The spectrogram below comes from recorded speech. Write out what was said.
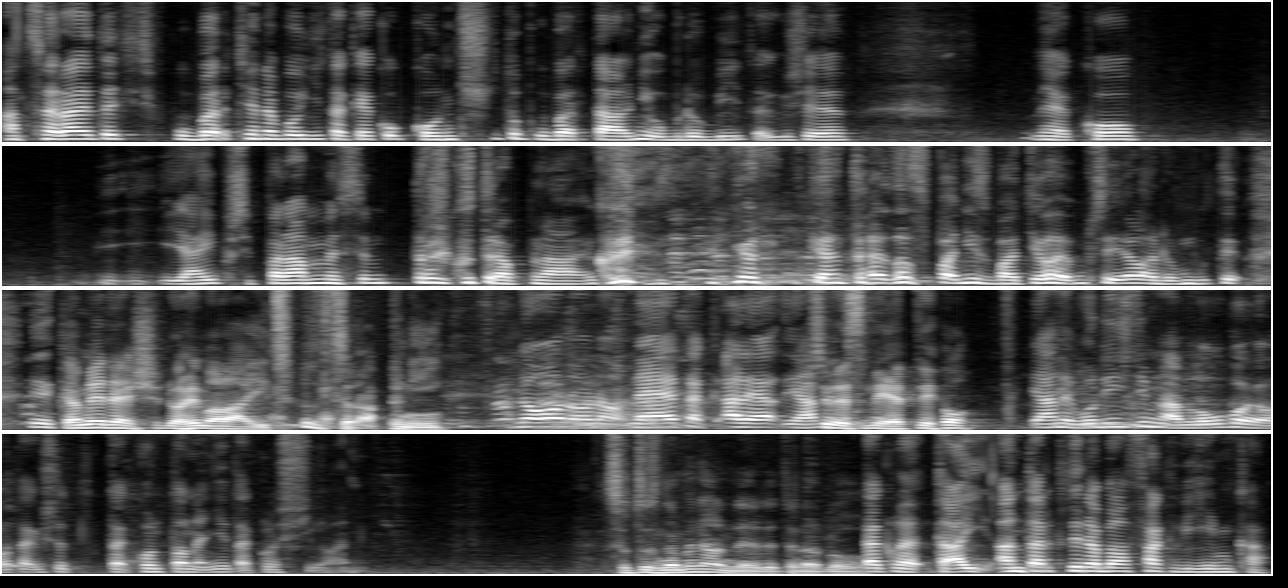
a dcera je teď v pubertě, nebo jí tak jako končí to pubertální období, takže jako já jí připadám, myslím, trošku trapná. Jako, která zase paní s Baťohem přijela domů. Ty, jako, Kam jedeš? Do Himalají. Trapný. no, no, no, ne, tak ale já, já, ne, Přines mi Yetiho. já neodjíždím na dlouho, jo, takže tak on to není takhle šílený. Co to znamená, nejedete na dlouho? Takhle, ta Antarktida byla fakt výjimka.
